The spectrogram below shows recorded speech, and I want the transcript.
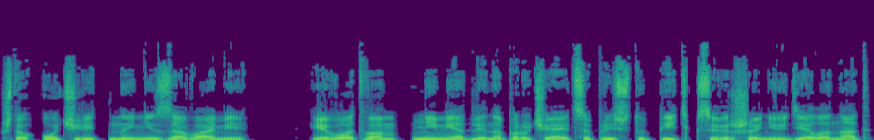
что очередь ныне за вами, и вот вам немедленно поручается приступить к совершению дела над...»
